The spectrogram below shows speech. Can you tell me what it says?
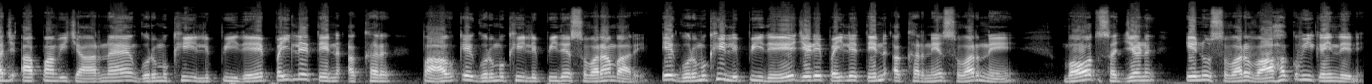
ਅੱਜ ਆਪਾਂ ਵਿਚਾਰਨਾ ਹੈ ਗੁਰਮੁਖੀ ਲਿਪੀ ਦੇ ਪਹਿਲੇ ਤਿੰਨ ਅੱਖਰ, ਭਾਵ ਕਿ ਗੁਰਮੁਖੀ ਲਿਪੀ ਦੇ ਸਵਰਾਂ ਬਾਰੇ। ਇਹ ਗੁਰਮੁਖੀ ਲਿਪੀ ਦੇ ਜਿਹੜੇ ਪਹਿਲੇ ਤਿੰਨ ਅੱਖਰ ਨੇ, ਸਵਰ ਨੇ, ਬਹੁਤ ਸੱਜਣ ਇਹਨੂੰ ਸਵਰ ਵਾਹਕ ਵੀ ਕਹਿੰਦੇ ਨੇ।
